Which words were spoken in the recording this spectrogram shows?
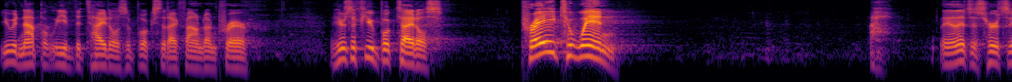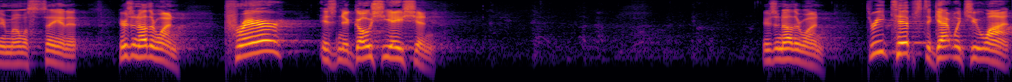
You would not believe the titles of books that I found on prayer. Here's a few book titles Pray to Win. Oh, man, that just hurts me I'm almost saying it. Here's another one Prayer is negotiation. Here's another one Three tips to get what you want.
